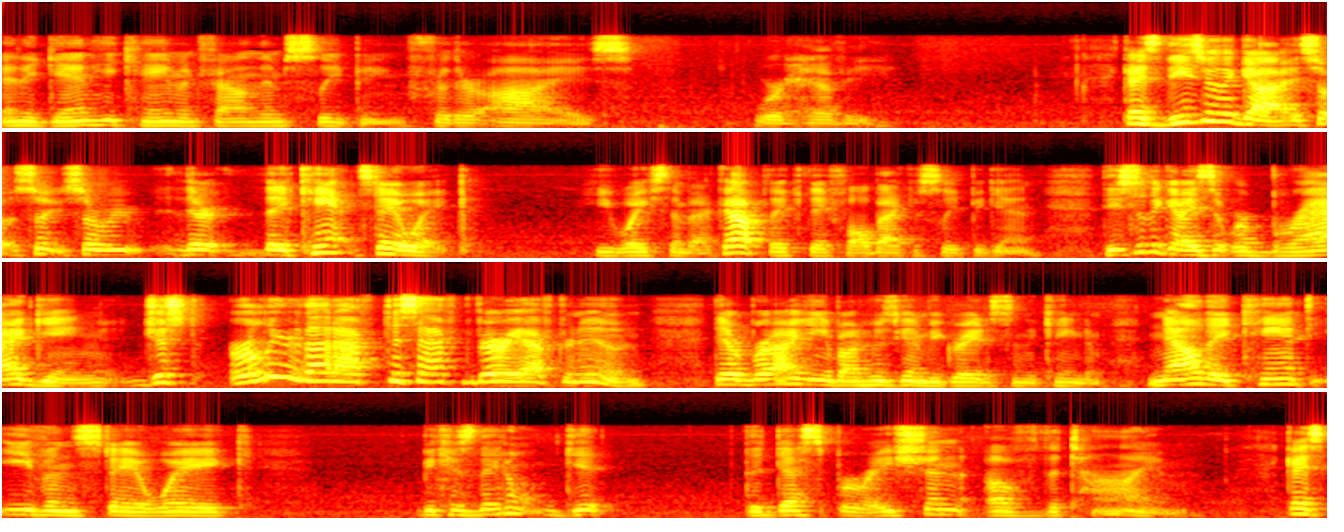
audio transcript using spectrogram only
And again he came and found them sleeping, for their eyes were heavy. Guys, these are the guys. So so so they they can't stay awake. He wakes them back up. They, they fall back asleep again. These are the guys that were bragging just earlier that after this after, very afternoon. They're bragging about who's going to be greatest in the kingdom. Now they can't even stay awake because they don't get the desperation of the time. Guys,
